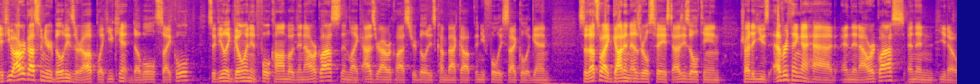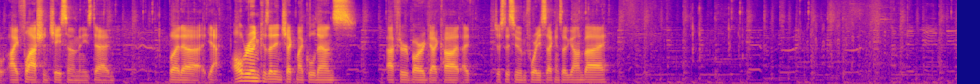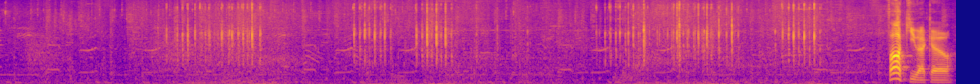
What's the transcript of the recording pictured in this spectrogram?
if you Hourglass when your abilities are up, like you can't double cycle. So if you like go in in full combo then hourglass, then like as your hourglass, your abilities come back up, then you fully cycle again. So that's why I got in Ezreal's face as he's ulting, tried to use everything I had, and then hourglass, and then you know I flash and chase him and he's dead. But uh, yeah, all ruined because I didn't check my cooldowns after Bard got caught. I just assumed 40 seconds had gone by. Fuck you, Ekko.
